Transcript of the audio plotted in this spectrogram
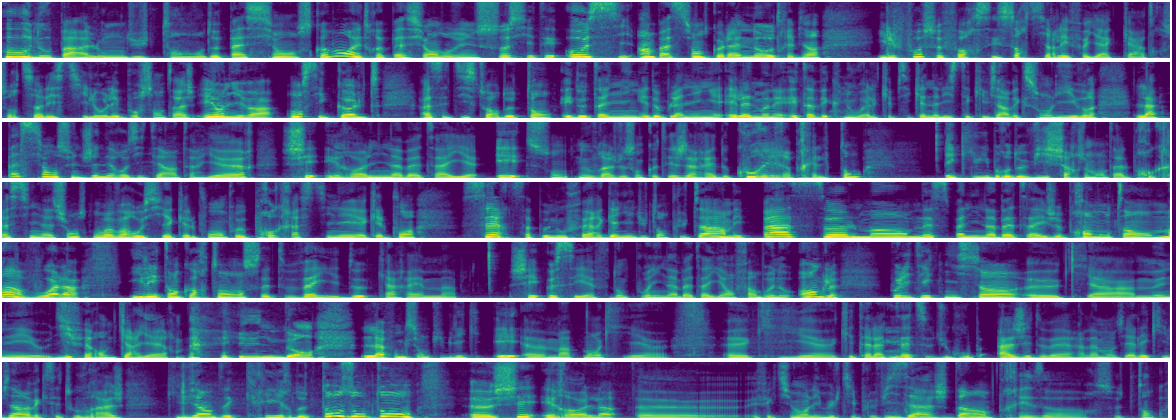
où nous parlons du temps, de patience? Comment être patient dans une société aussi impatiente que la nôtre? Eh bien, il faut se forcer, sortir les feuilles à 4, sortir les stylos, les pourcentages, et on y va, on s'y colte à cette histoire de temps et de timing et de planning. Hélène Monet est avec nous, elle qui est psychanalyste et qui vient avec son livre La patience, une générosité intérieure chez Erol. Nina Bataille et son ouvrage de son côté, J'arrête de courir après le temps équilibre de vie, charge mentale, procrastination, qu'on va voir aussi à quel point on peut procrastiner et à quel point, certes, ça peut nous faire gagner du temps plus tard, mais pas seulement, n'est-ce pas Nina Bataille? Je prends mon temps en main, voilà, il est encore temps en cette veille de carême chez ECF, donc pour Nina Bataille et enfin Bruno Angle, polytechnicien euh, qui a mené euh, différentes carrières, une dans la fonction publique et euh, maintenant qui est, qui, qui, est à la tête du groupe AG2R, la mondiale, et qui vient avec cet ouvrage qu'il vient d'écrire de temps en temps chez Erol, effectivement les multiples visages d'un trésor, ce temps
